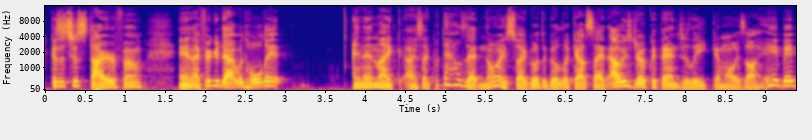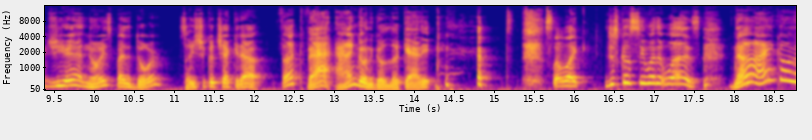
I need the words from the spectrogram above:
because it's just styrofoam, and I figured that would hold it and then like I was like, what the hell is that noise? So I go to go look outside. I always joke with Angelique. I'm always all, hey babe, did you hear that noise by the door? So you should go check it out. Fuck that. I ain't to go look at it. so I'm like, just go see what it was. No, I ain't going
